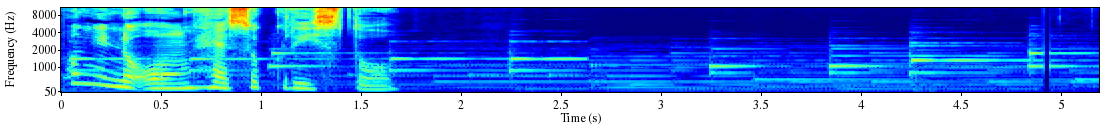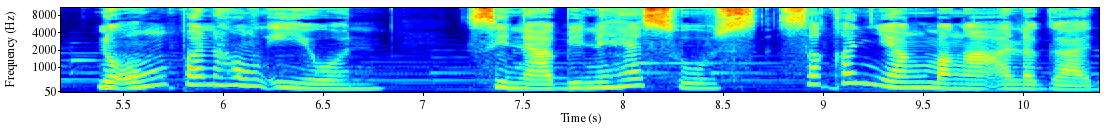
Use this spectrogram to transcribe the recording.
Panginoong Heso Kristo. Noong panahong iyon, sinabi ni Jesus sa kanyang mga alagad,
